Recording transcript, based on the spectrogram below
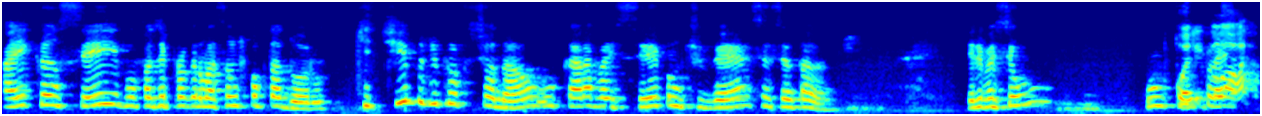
Aí cansei vou fazer programação de computador. Que tipo de profissional o cara vai ser quando tiver 60 anos? Ele vai ser um um poliglota.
